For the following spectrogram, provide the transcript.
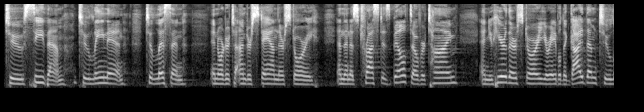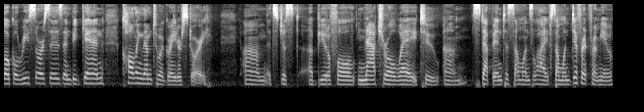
to see them, to lean in, to listen in order to understand their story and then as trust is built over time and you hear their story, you're able to guide them to local resources and begin calling them to a greater story. Um, it's just a beautiful, natural way to um, step into someone's life, someone different from you,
